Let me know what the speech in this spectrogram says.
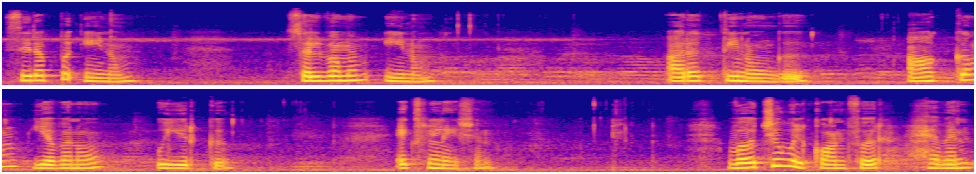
சிறப்பு ஈனும் செல்வமும் ஈனும் அறத்தினோங்கு ஆக்கம் எவனோ உயிர்க்கு Explanation Virtue will confer heaven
